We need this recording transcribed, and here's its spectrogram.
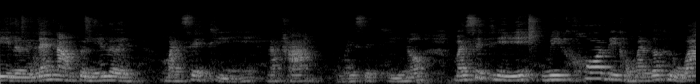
ี่เลยแนะนำตัวนี้เลยไม้เศรษฐีนะคะไม้เศรษฐีเนาะไม้เศรษฐีมีข้อดีของมันก็คือว่า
